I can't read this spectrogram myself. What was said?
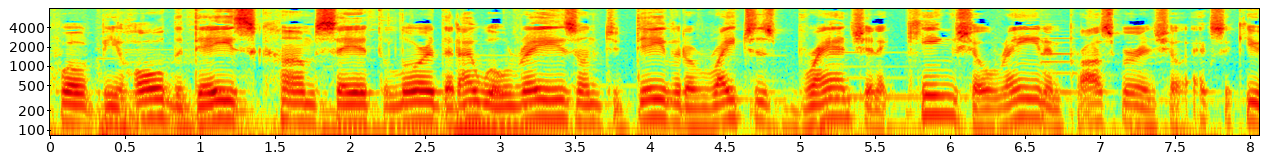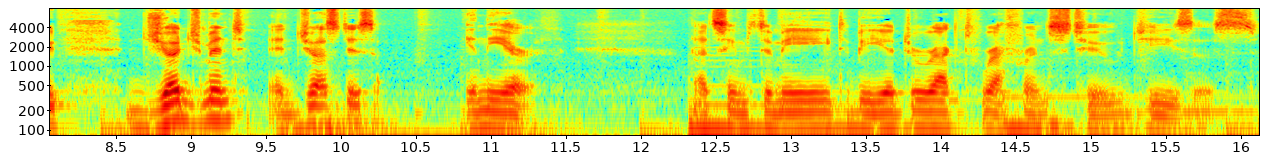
quote, Behold, the days come, saith the Lord, that I will raise unto David a righteous branch, and a king shall reign and prosper, and shall execute judgment and justice in the earth. That seems to me to be a direct reference to Jesus.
